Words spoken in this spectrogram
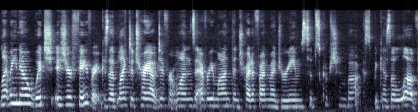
let me know which is your favorite because I'd like to try out different ones every month and try to find my dream subscription box because I love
